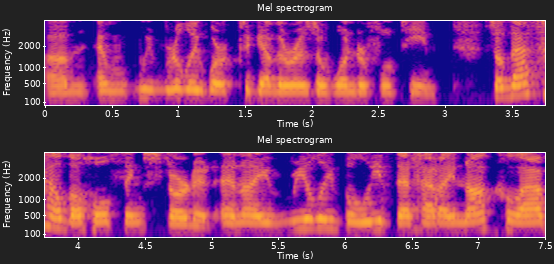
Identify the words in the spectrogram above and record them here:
um, and we really worked together as a wonderful team. So that's how the whole thing started. And I really believe that had I not collab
